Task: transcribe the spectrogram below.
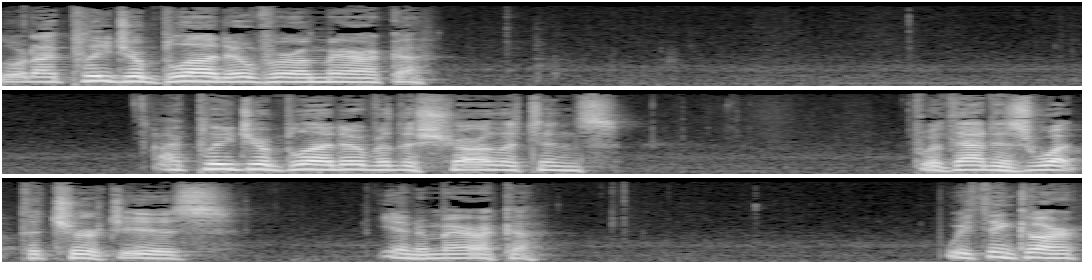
Lord, I plead your blood over America. I plead your blood over the charlatans for that is what the church is in America. We think our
